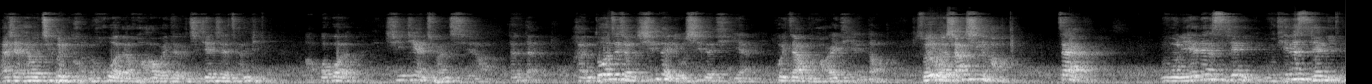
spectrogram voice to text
而且还有机会可能获得华为的旗舰级的产品，啊，包括。星舰传奇啊等等，很多这种新的游戏的体验会在我们华为体验到，所以我相信哈，在五年的时间里，五天的时间里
